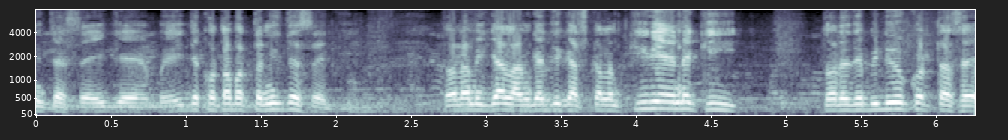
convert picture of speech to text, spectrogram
নিতেছে, এই যে এই যে কথাবার্তা নিতেছে আর কি। তখন আমি গেলাম, গিয়ে জিজ্ঞাসা করলাম কী রে এনে কি? তোরা যে ভিডিও করতেছে,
